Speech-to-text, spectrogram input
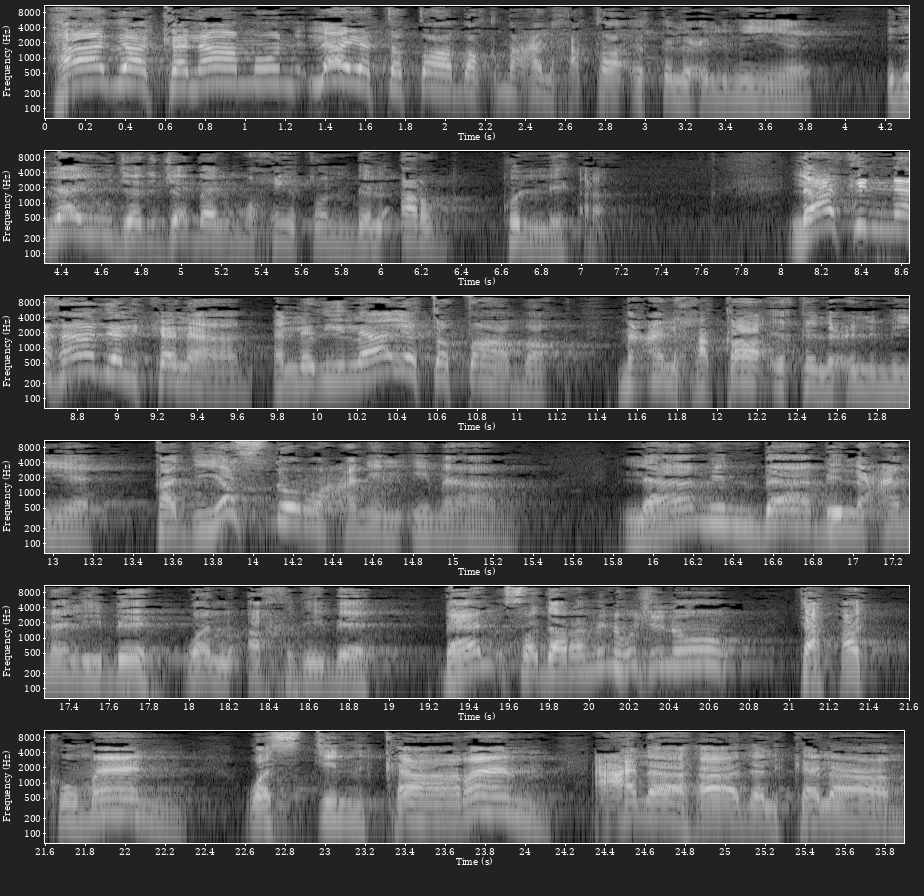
هذا كلام لا يتطابق مع الحقائق العلمية إذ لا يوجد جبل محيط بالأرض كلها. لكن هذا الكلام الذي لا يتطابق مع الحقائق العلمية قد يصدر عن الإمام لا من باب العمل به والأخذ به بل صدر منه شنو؟ تهكما. واستنكارا على هذا الكلام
